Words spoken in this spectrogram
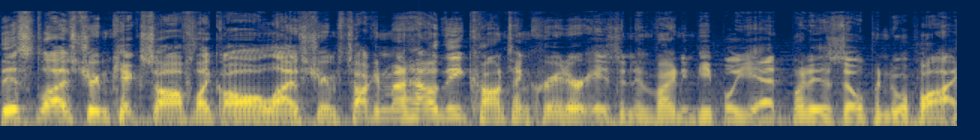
This live stream kicks off like all live streams talking about how the content creator isn't inviting people yet, but is open to apply.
